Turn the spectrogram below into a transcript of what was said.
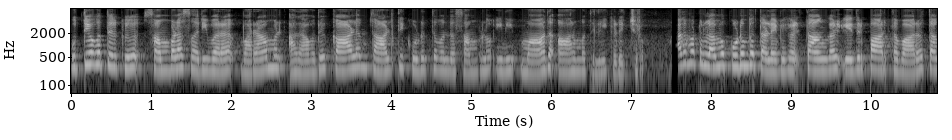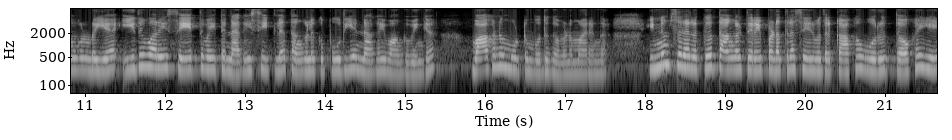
உத்தியோகத்திற்கு சம்பளம் சரிவர வராமல் அதாவது காலம் தாழ்த்தி கொடுத்து வந்த சம்பளம் இனி மாத ஆரம்பத்திலேயே கிடைச்சிரும். அது மட்டும் இல்லாமல் குடும்ப தலைவிகள் தாங்கள் எதிர்பார்த்தவாறு தங்களுடைய இதுவரை சேர்த்து வைத்த நகை சீட்டில் தங்களுக்கு புதிய நகை வாங்குவீங்க. வாகனம் ஓட்டும்போது கவனமாக இருங்க. இன்னும் சிலருக்கு தாங்கள் திரைப்படத்தில் சேர்வதற்காக ஒரு தொகையை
